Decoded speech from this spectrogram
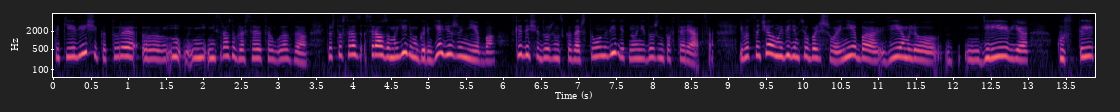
такие вещи, которые э, ну, не, не сразу бросаются в глаза. То, что сразу, сразу мы едем и говорим, я вижу небо. Следующий должен сказать, что он видит, но он не должен повторяться. И вот сначала мы видим все большое, небо, землю, деревья, кусты,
